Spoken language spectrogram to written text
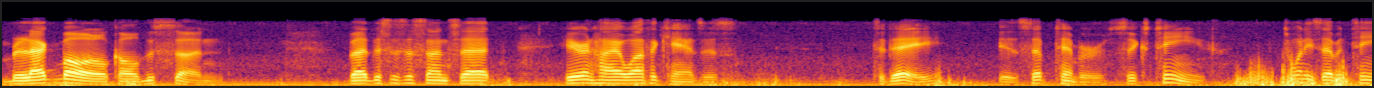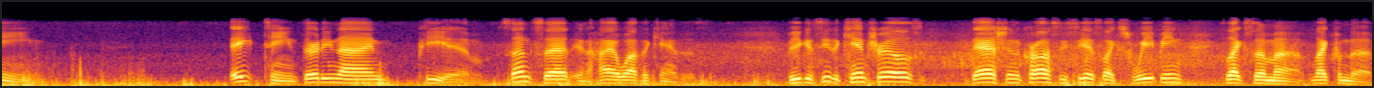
black ball called the sun. But this is a sunset here in Hiawatha, Kansas. Today is September 16th, 2017. 18:39 p.m. Sunset in Hiawatha, Kansas. But you can see the chemtrails dashing across. You see it's like sweeping. It's like some uh, like from the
